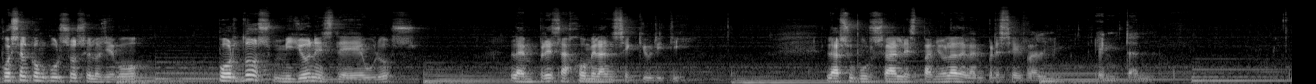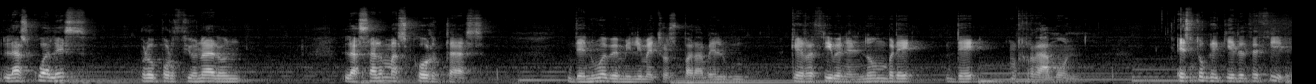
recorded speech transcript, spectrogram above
Pues el concurso se lo llevó por 2 millones de euros la empresa Homeland Security la sucursal española de la empresa israelí, Emtan. las cuales proporcionaron las armas cortas de 9 milímetros Parabellum que reciben el nombre de Ramón. ¿Esto qué quiere decir?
